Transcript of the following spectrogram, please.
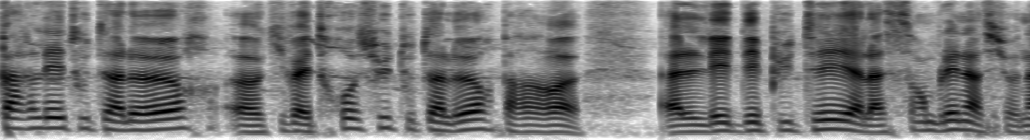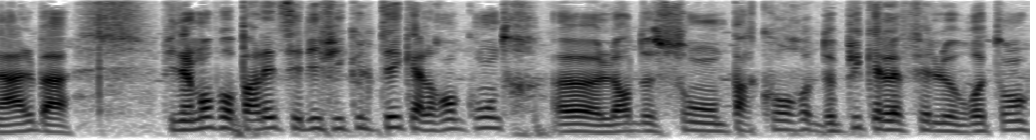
parler tout à l'heure, euh, qui va être reçu tout à l'heure par euh, les députés à l'Assemblée nationale, bah, finalement pour parler de ces difficultés qu'elle rencontre euh, lors de son parcours depuis qu'elle a fait le breton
